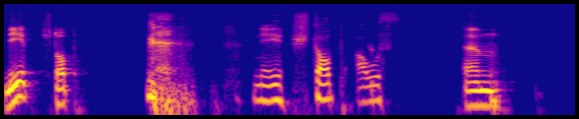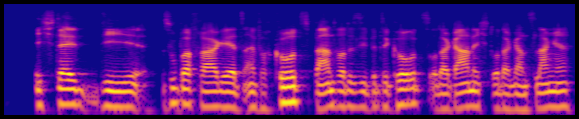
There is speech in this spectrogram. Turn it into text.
nee, stopp. Nee, stopp, aus. Ähm, ich stelle die Superfrage jetzt einfach kurz. Beantworte sie bitte kurz oder gar nicht oder ganz lange.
